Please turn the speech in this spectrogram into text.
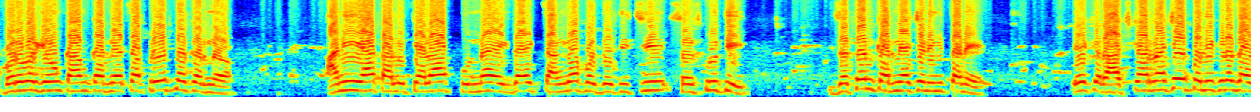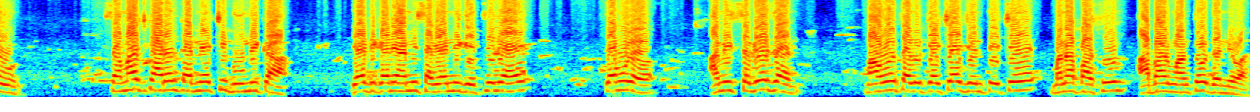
बरोबर घेऊन काम करण्याचा प्रयत्न करणं आणि या तालुक्याला पुन्हा एकदा एक चांगल्या पद्धतीची संस्कृती जतन करण्याच्या निमित्ताने एक राजकारणाच्या पलीकडे जाऊन समाजकारण करण्याची भूमिका या ठिकाणी आम्ही सगळ्यांनी घेतलेली आहे. त्यामुळं आम्ही सगळेजण मावळ तालुक्याच्या जनतेचे मनापासून आभार मानतो. धन्यवाद.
